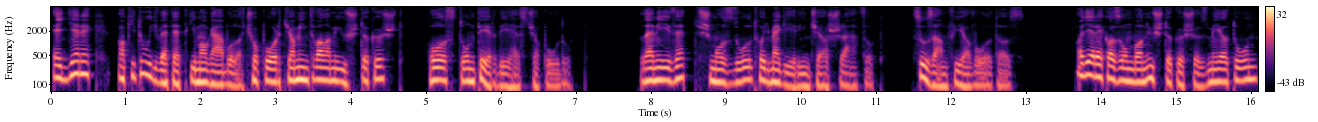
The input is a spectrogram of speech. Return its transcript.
Egy gyerek, akit úgy vetett ki magából a csoportja, mint valami üstököst, Holston térdéhez csapódott. Lenézett, s mozdult, hogy megérintse a srácot. Susan fia volt az. A gyerek azonban üstököshöz méltón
